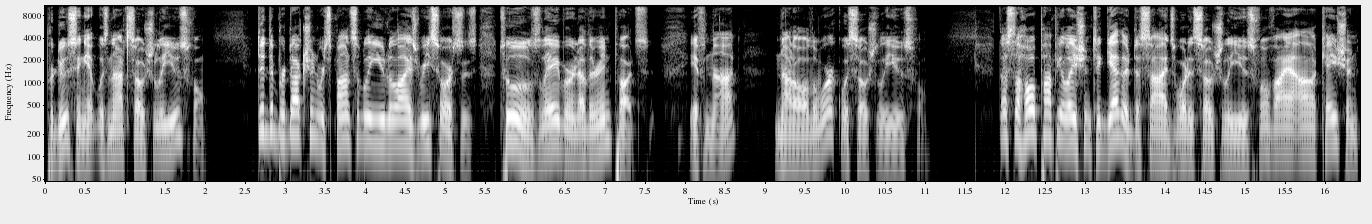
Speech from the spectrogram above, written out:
producing it was not socially useful. Did the production responsibly utilize resources, tools, labor, and other inputs? If not, not all the work was socially useful. Thus, the whole population together decides what is socially useful via allocation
